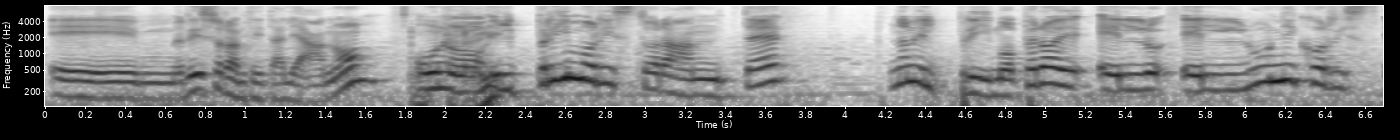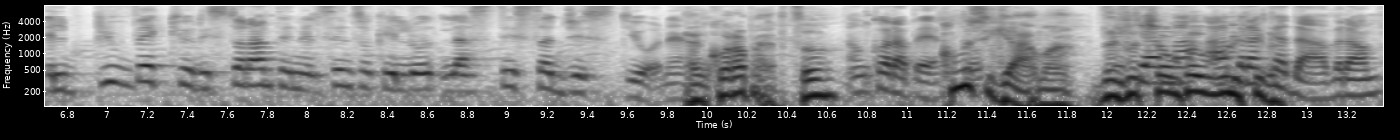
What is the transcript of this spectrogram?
ehm, ristorante italiano, uno, il primo ristorante, non il primo, però è, è è l'unico, ris- è il più vecchio ristorante nel senso che è la stessa gestione. È ancora aperto? È ancora aperto. Come si chiama? Si Dai, facciamo chiama. Abracadabra.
